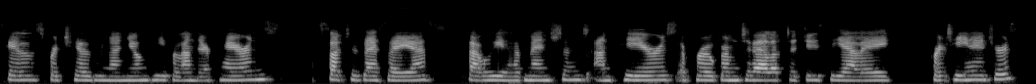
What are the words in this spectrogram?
skills for children and young people and their parents, such as SAS that we have mentioned, and Peers, a program developed at UCLA for teenagers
